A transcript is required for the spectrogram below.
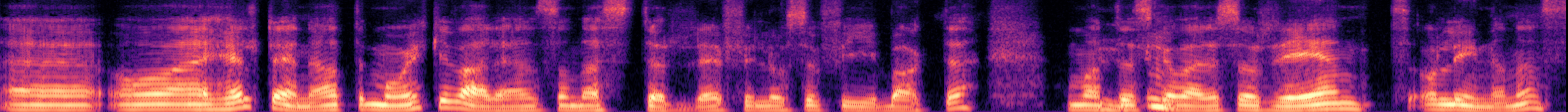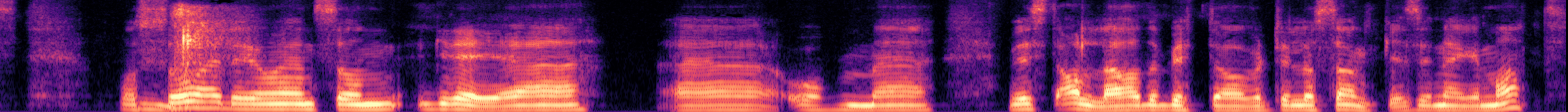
Eh, og jeg er helt enig at det må ikke være en sånn der større filosofi bak det, om at det skal være så rent og lignende. Og så er det jo en sånn greie eh, om eh, Hvis alle hadde bytta over til å sanke sin egen mat,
